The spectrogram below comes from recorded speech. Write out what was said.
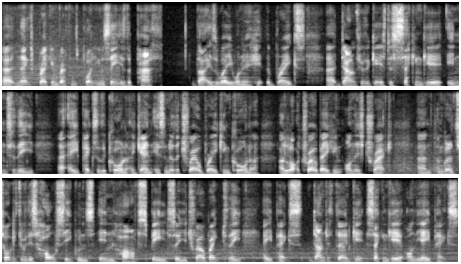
Uh, next braking reference point you can see is the path. That is where you want to hit the brakes uh, down through the gears to second gear into the uh, apex of the corner. Again, it's another trail braking corner. A lot of trail braking on this track. Um, I'm going to talk you through this whole sequence in half speed. So you trail brake to the apex, down to third gear, second gear on the apex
